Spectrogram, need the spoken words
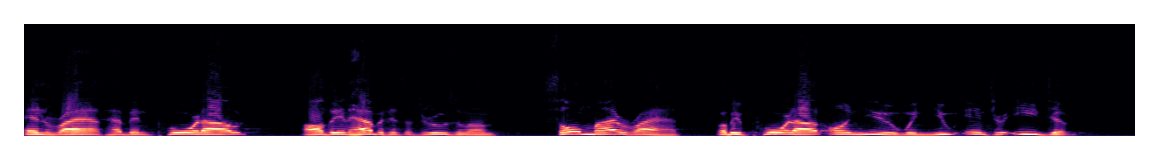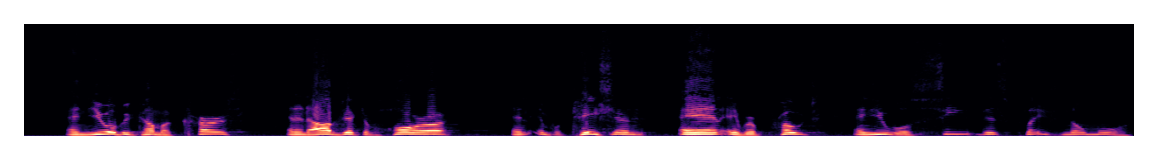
and wrath have been poured out on the inhabitants of Jerusalem, so my wrath will be poured out on you when you enter Egypt, and you will become a curse and an object of horror and imprecation and a reproach, and you will see this place no more.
